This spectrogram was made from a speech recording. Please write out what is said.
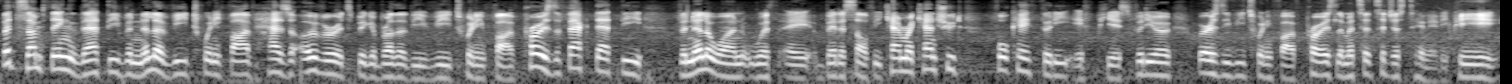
But something that the vanilla V25 has over its bigger brother the V25 Pro is the fact that the vanilla one with a better selfie camera can shoot 4K 30 FPS video whereas the V25 Pro is limited to just 1080p.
